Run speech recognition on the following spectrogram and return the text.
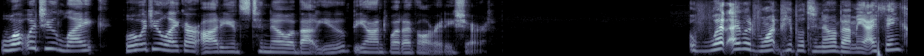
What would you like what would you like our audience to know about you beyond what I've already shared? What I would want people to know about me, I think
